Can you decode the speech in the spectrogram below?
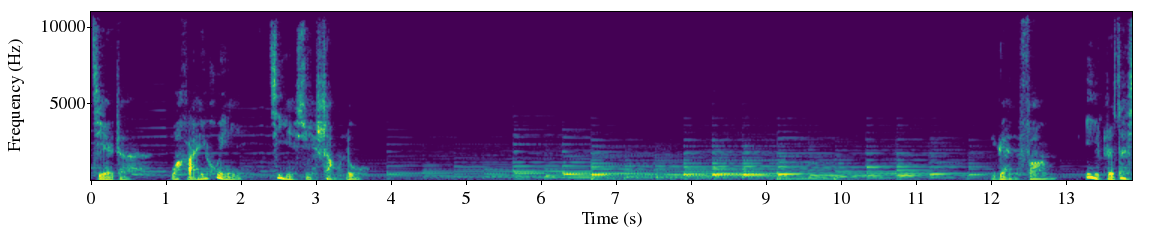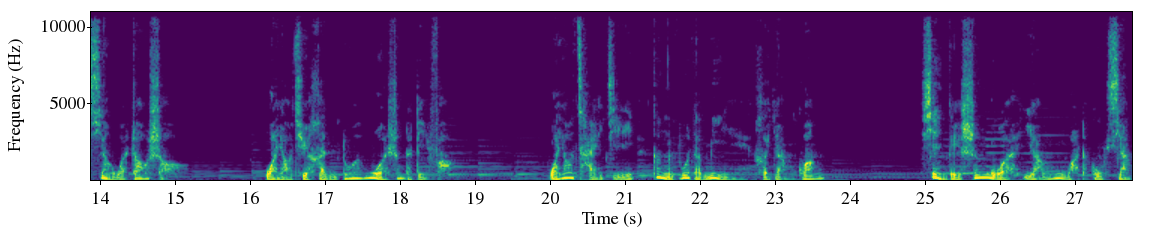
接着，我还会。继续上路。远方一直在向我招手，我要去很多陌生的地方。我要采集更多的蜜和阳光，献给生我养我的故乡，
